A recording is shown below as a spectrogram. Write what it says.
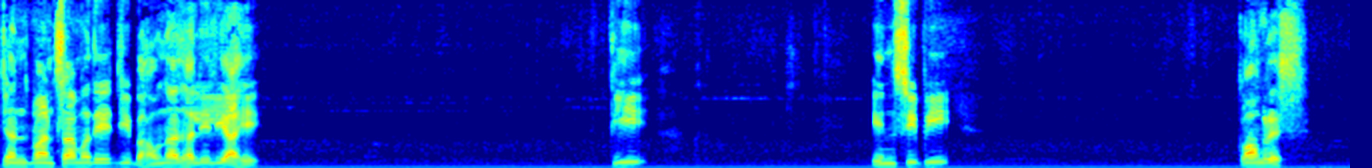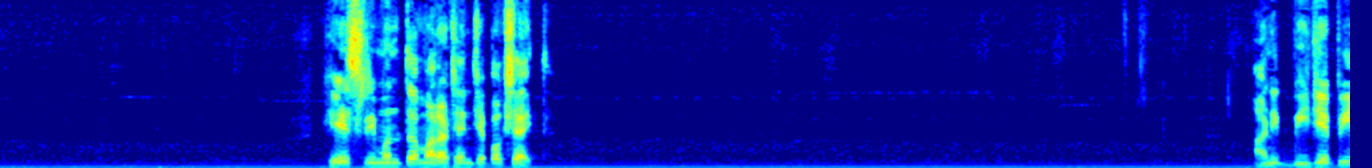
जनमानसामध्ये जी भावना झालेली आहे ती एन सी पी काँग्रेस हे श्रीमंत मराठ्यांचे पक्ष आहेत. आणि बी जे पी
